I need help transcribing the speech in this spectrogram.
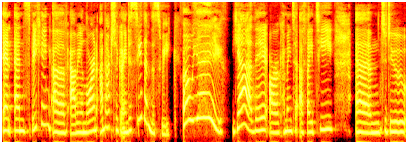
And and speaking of Abby and Lauren, I'm actually going to see them this week. Oh, yay. Yeah, they are coming to FIT um, to do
